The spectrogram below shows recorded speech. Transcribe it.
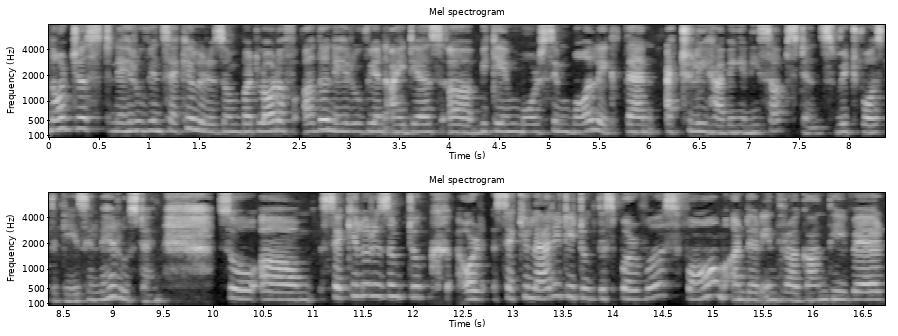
not just Nehruvian secularism, but a lot of other Nehruvian ideas uh, became more symbolic than actually having any substance, which was the case in Nehru's time. So, um, secularism took, or secularity took this perverse form under Indira Gandhi, where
